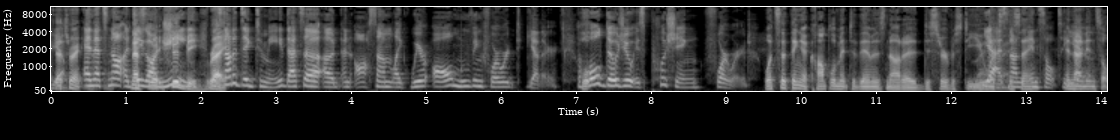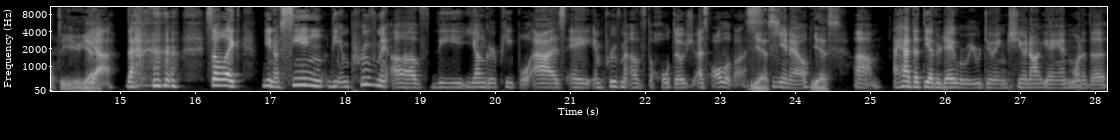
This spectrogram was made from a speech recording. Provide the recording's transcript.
yeah. that's right And that's not a That's dig the way on it me. should be, right. That's not a dig to me. That's a, a an awesome like we're all moving forward together. The Well- whole dojo is pushing forward. what's the thing a compliment to them is not a disservice to you yeah, What's it's the not an insult to and you. not an insult to you yeah Yeah. That- so like, you know, seeing the improvement of the younger people as a improvement of the whole dojo as all of us. Yes. You know. yes Um, I had that the other day where we were doing Shihonage and one of the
